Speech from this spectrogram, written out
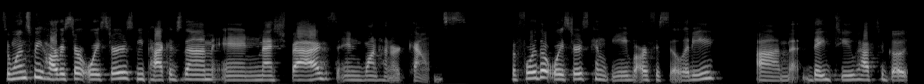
So once we harvest our oysters, we package them in mesh bags in 100 counts. Before the oysters can leave our facility, um, they do have to go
